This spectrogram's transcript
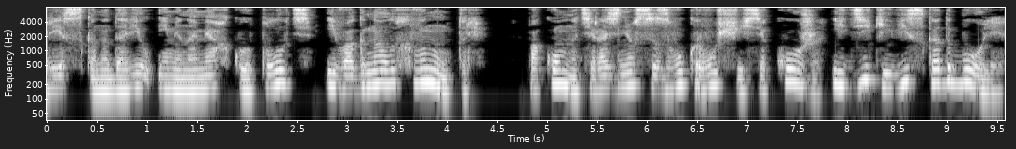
резко надавил ими на мягкую плоть и вогнал их внутрь. По комнате разнесся звук рвущейся кожи и дикий виск от боли.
